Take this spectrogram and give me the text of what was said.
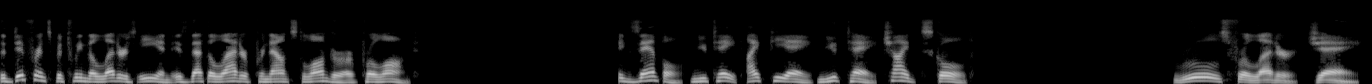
The difference between the letters E and is that the latter pronounced longer or prolonged. Example, mutate, IPA, mutate, chide, scold. Rules for letter J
